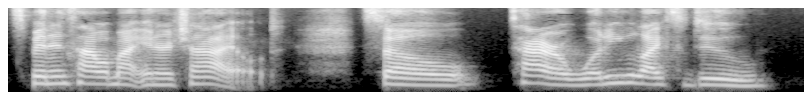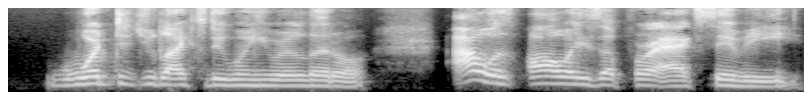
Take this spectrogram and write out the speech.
spending time with my inner child. So, Tyra, what do you like to do? What did you like to do when you were little? I was always up for activity.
